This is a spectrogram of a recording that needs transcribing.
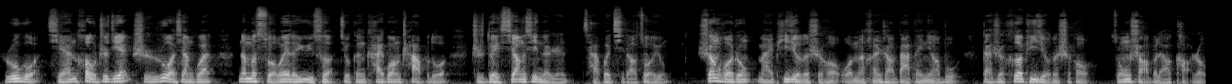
如果前后之间是弱相关，那么所谓的预测就跟开光差不多，只对相信的人才会起到作用。生活中买啤酒的时候，我们很少搭配尿布，但是喝啤酒的时候总少不了烤肉，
